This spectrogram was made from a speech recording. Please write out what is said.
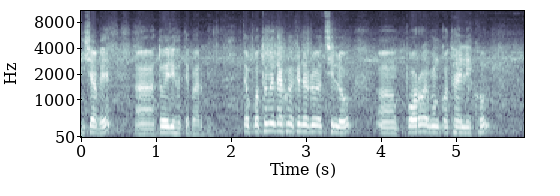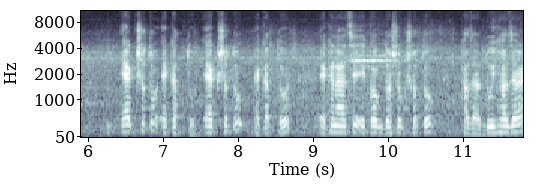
হিসাবে তৈরি হতে পারবে। তো প্রথমে দেখো এখানে রয়েছিল পড়ো এবং কথায় লিখো। একশত একাত্তর একশত একাত্তর। এখানে আছে একক দশক শতক হাজার দুই হাজার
